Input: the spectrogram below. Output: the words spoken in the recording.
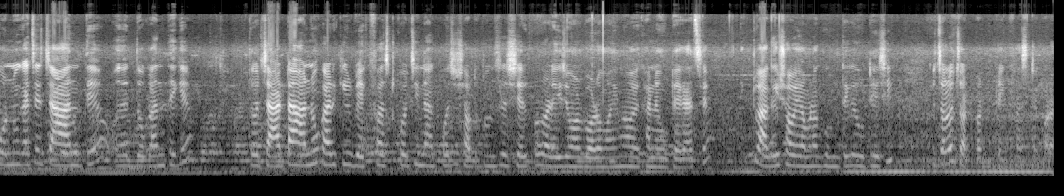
বনু গেছে চা আনতে ওদের দোকান থেকে। তো চাটা আনুক আর কি ব্রেকফাস্ট করছি না করছি সব সাথে শেয়ার করব। আর এই যে আমার বড় মাইমাও এখানে উঠে গেছে। একটু আগে সবাই আমরা ঘুম থেকে উঠেছি তো চলো চটপট ব্রেকফাস্টটা করা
